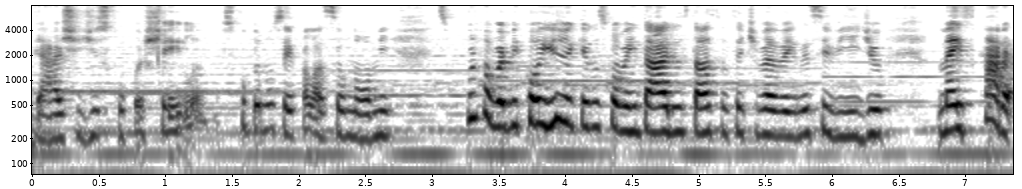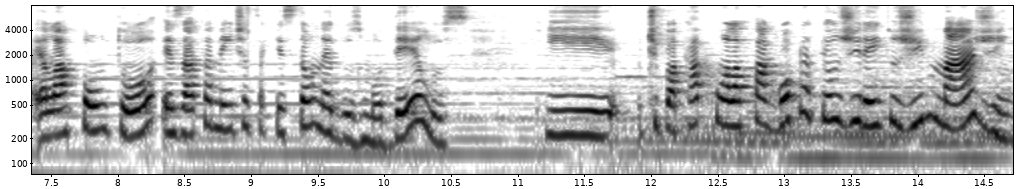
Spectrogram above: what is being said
Garche, desculpa Sheila, desculpa eu não sei falar seu nome, por favor me corrija aqui nos comentários, tá, se você estiver vendo esse vídeo. Mas, cara, ela apontou exatamente essa questão, né, dos modelos, e, tipo, a Capcom ela pagou para ter os direitos de imagem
